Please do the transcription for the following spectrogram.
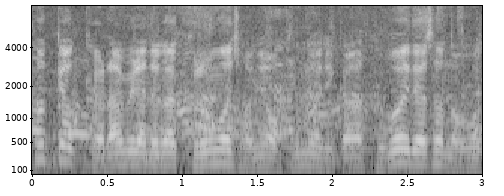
성격 결함이라든가 그런 건 전혀 없는 거니까 그거에 대해서 너무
